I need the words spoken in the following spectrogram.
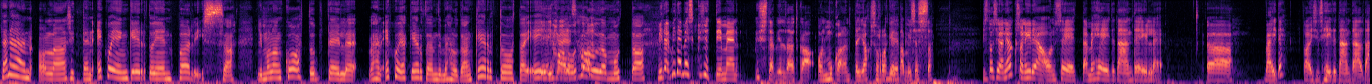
tänään ollaan sitten ekojen kertojen parissa. Eli me ollaan koottu teille vähän ekoja kertoja, mitä me halutaan kertoa, tai ei, Ei ehkä haluta. haluta, mutta Mitä, mitä me kysyttiin meidän ystäviltä, jotka on mukana tämän jakson rakentamisessa? Siis tosiaan jakson idea on se, että me heitetään teille öö, väite, tai siis heitetään täältä,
